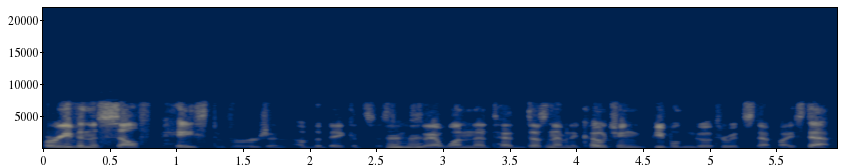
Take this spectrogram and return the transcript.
or even the self-paced version of the Bacon system, Mhm. so that one that had, doesn't have any coaching, people can go through it step by step.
